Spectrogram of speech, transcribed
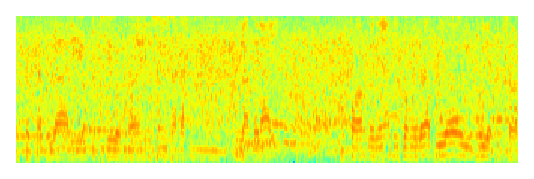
espectacular y ofensivo como Denilson y sacas un, un lateral, un jugador muy dinámico, muy rápido y muy defensor.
